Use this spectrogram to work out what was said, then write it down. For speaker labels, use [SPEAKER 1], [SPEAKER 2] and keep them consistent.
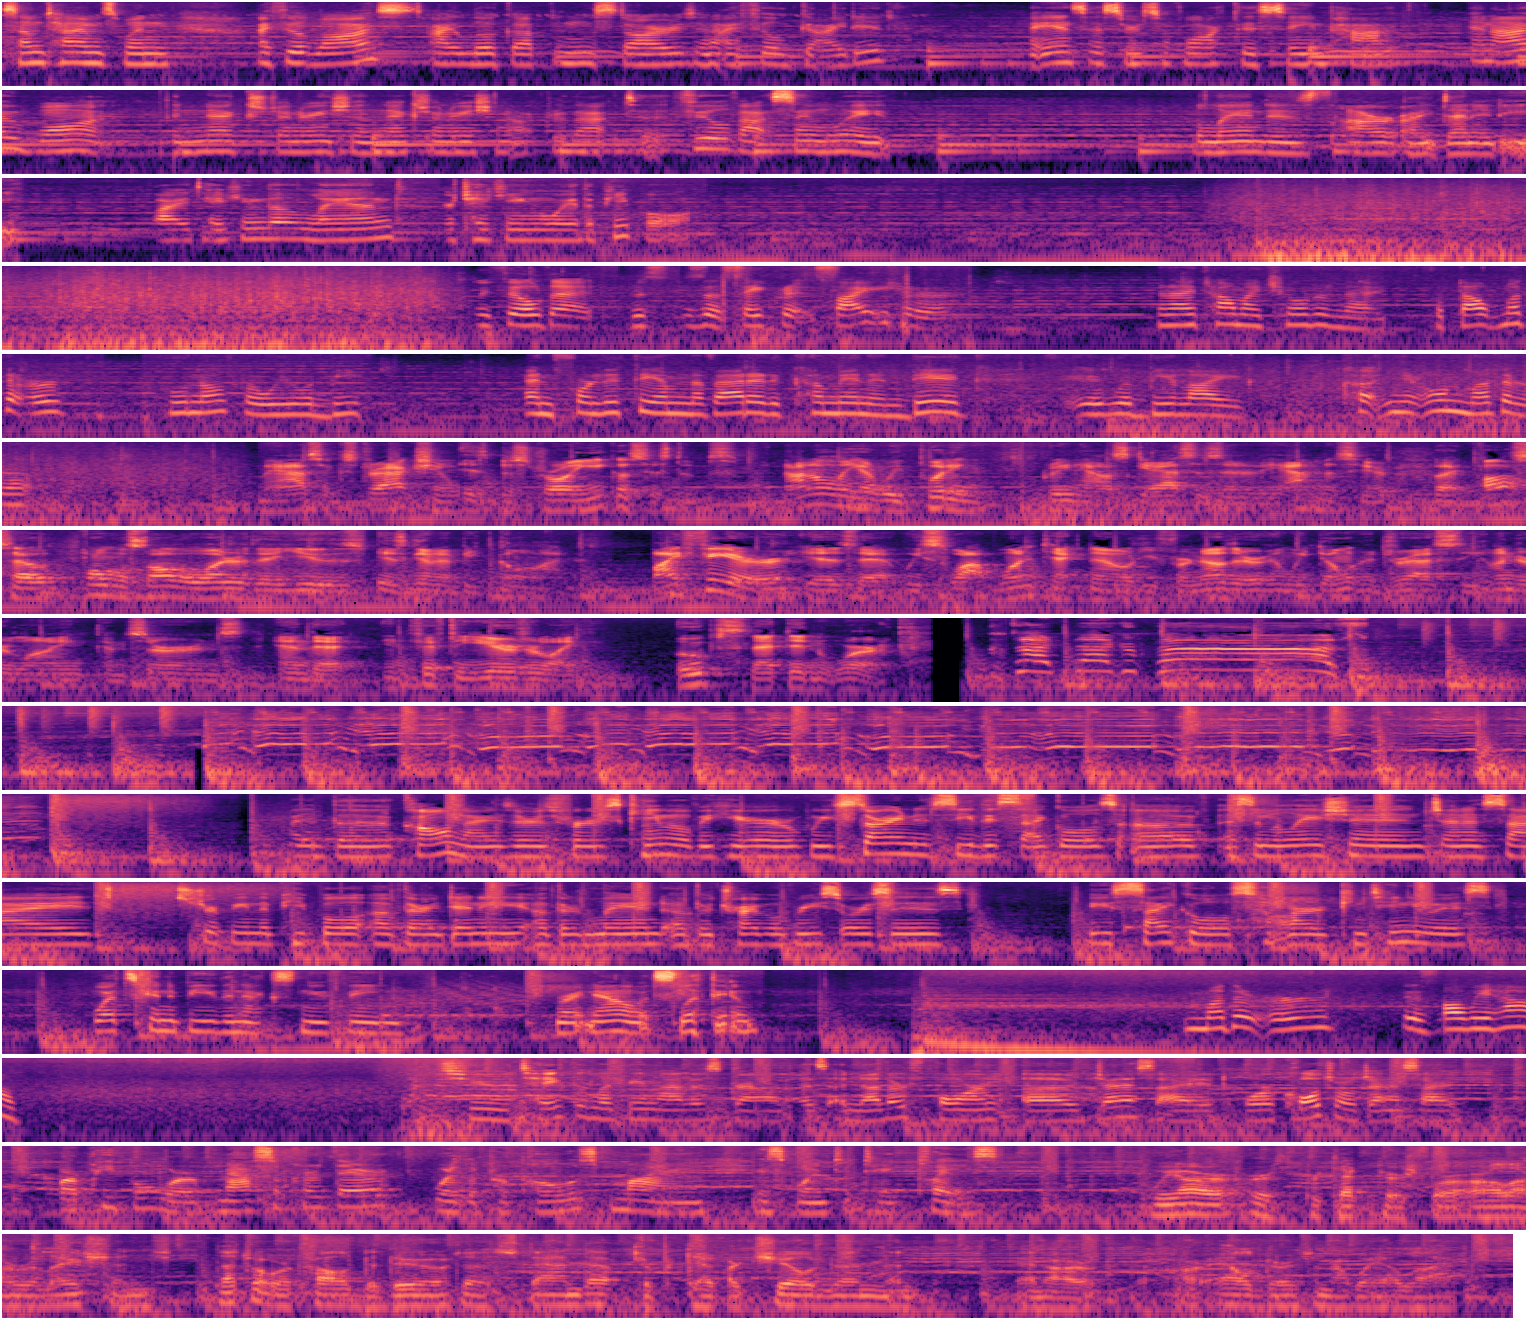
[SPEAKER 1] Sometimes when I feel lost, I look up in the stars and I feel guided. My ancestors have walked this same path, and I want the next generation, the next generation after that to feel that same way. The land is our identity. By taking the land, you're taking away the people.
[SPEAKER 2] We feel that this is a sacred site here. And I tell my children that without Mother Earth, who knows where we would be. And for Lithium Nevada to come in and dig, it would be like cutting your own mother up.
[SPEAKER 3] Mass extraction is destroying ecosystems. Not only are we putting greenhouse gases into the atmosphere, but also almost all the water they use is going to be gone. My fear is that we swap one technology for another and we don't address the underlying concerns and that in 50 years we're like, oops, that didn't work.
[SPEAKER 4] Attack Thacker Pass!
[SPEAKER 1] When the colonizers first came over here, we started to see the cycles of assimilation, genocide, stripping the people of their identity, of their land, of their tribal resources. These cycles are continuous. What's going to be the next new thing? Right now, it's lithium.
[SPEAKER 2] Mother Earth is all we have.
[SPEAKER 1] To take the lithium out of this ground is another form of genocide or cultural genocide.
[SPEAKER 5] Our people were massacred there where the proposed mine is going to take place.
[SPEAKER 6] We are earth protectors for all our relations. That's what we're called to do, to stand up to protect our children and, and our, our elders and our way of life.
